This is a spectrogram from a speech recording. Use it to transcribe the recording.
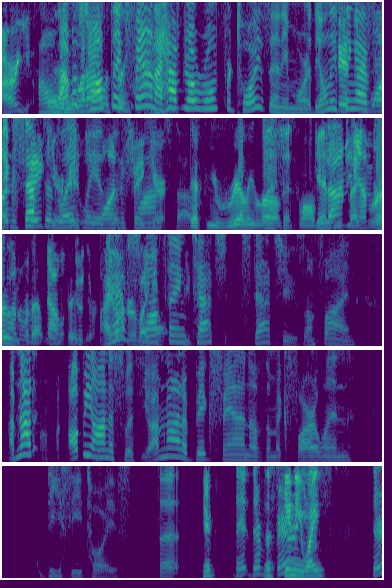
are you? Oh, I'm a Swamp Thing thinking. fan. I have no room for toys anymore. The only thing I've accepted figure. lately It's is one the Spawn figure. stuff. If you really love Listen, Swamp get Thing, on you'd make Amazon room for that right now one and do figure. the I have pre-order like Swamp Thing people. tat- statues. I'm fine. I'm not. Oh I'll be honest with you. I'm not a big fan of the McFarlane DC toys. The Yep. they, they're The very, skinny waist. They're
